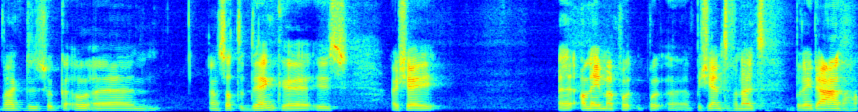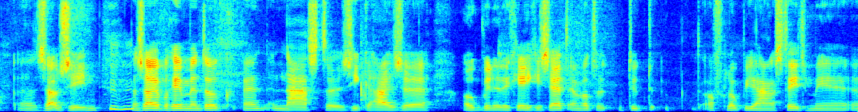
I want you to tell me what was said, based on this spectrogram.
waar ik dus ook uh, aan zat te denken is... als jij eh, alleen maar pa- pa- eh, patiënten vanuit Breda eh, zou zien, Mhm. dan zou je op een gegeven moment ook eh, naast eh, ziekenhuizen, ook binnen de GGZ en wat we natuurlijk afgelopen jaren steeds meer eh,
